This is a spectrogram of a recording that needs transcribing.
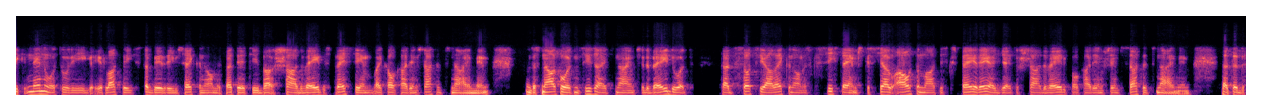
cik nenoturīga ir Latvijas sabiedrības ekonomika attiecībā uz šādu veidu stresiem vai kaut kādiem satricinājumiem. Un tas nākotnes izaicinājums ir veidot tādas sociāla ekonomiskas sistēmas, kas jau automātiski spēj reaģēt uz šādu veidu kaut kādiem šiem satricinājumiem. Tātad,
